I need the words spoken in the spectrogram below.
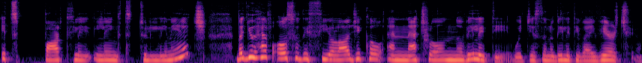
it's partly linked to lineage, but you have also the theological and natural nobility, which is the nobility by virtue.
